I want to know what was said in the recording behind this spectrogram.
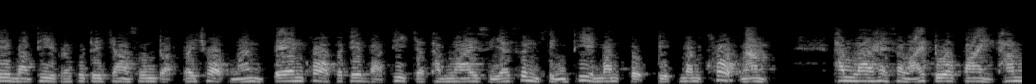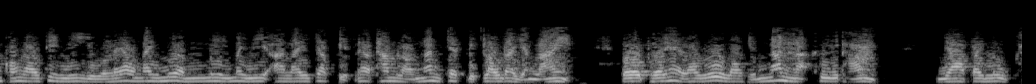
ฏิบัติที่พระพุทธเจ้าทรงตรัสไปชอบนั้น เป็นข้อปฏิบัติที่จะทำลายเสียซึ่งสิ่งที่มันปกปิดมันครอบงำ ทำลายให้สลายตัวไปธรรมของเราที่มีอยู่แล้วในเมื่อมีไม่มีอะไรจะปิดแล้วธรรมเหล่านั้นจะปิดเราได้อย่างไรเปิดเผยให้เรารู้เราเห็นนั่นละคือธรรมอย่าไปลูกค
